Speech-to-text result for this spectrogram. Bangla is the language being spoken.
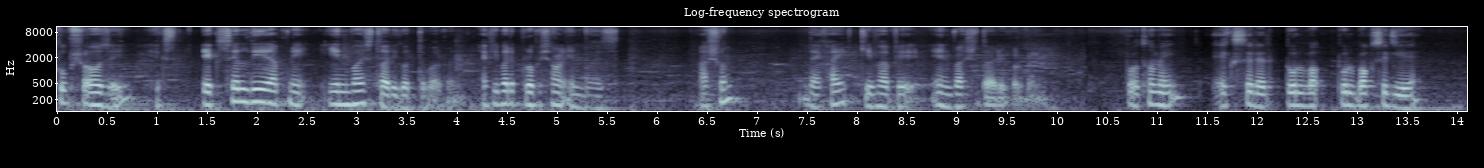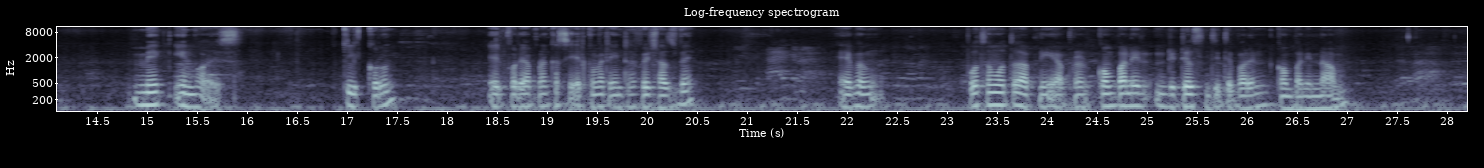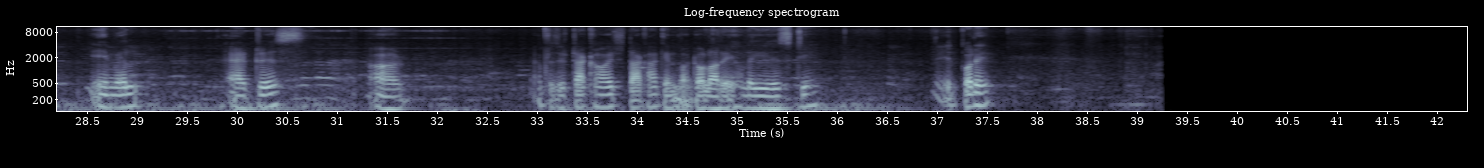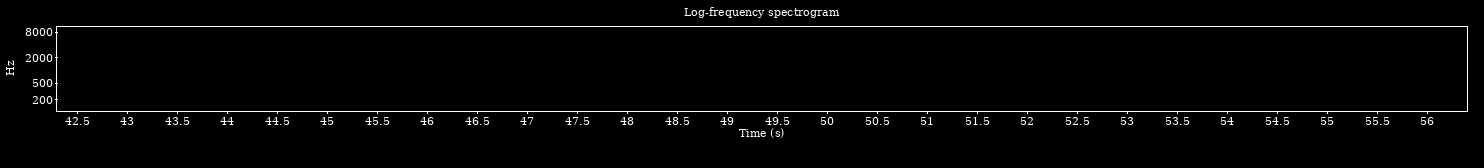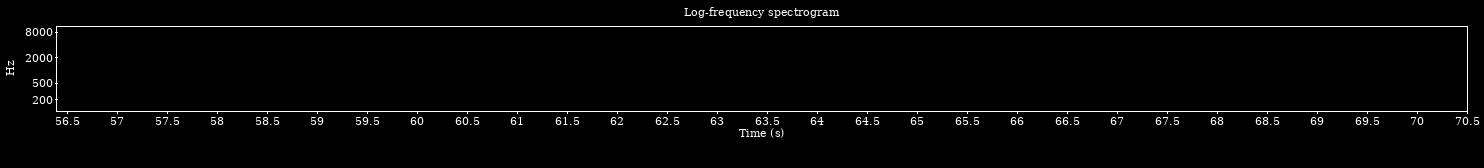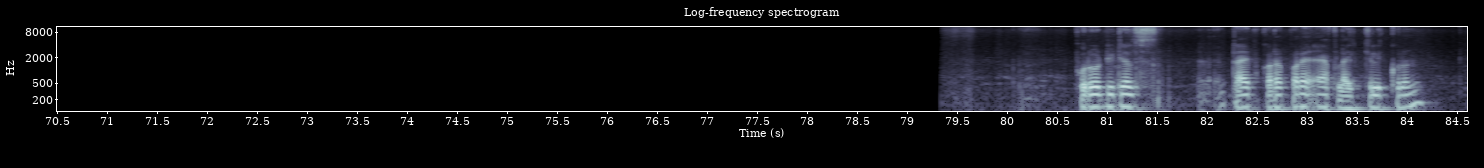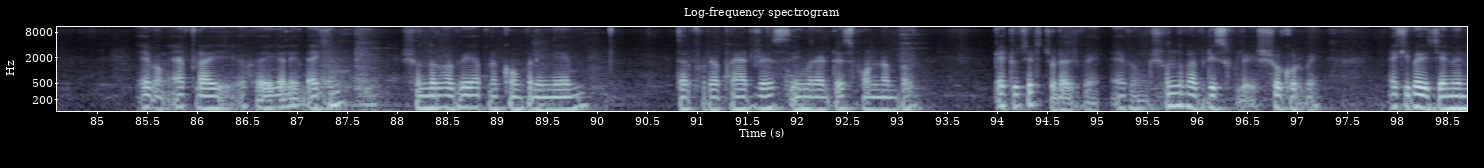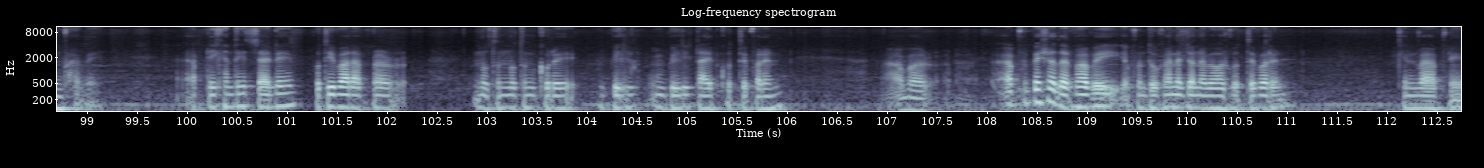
খুব সহজেই এক্স এক্সেল দিয়ে আপনি ইনভয়েস তৈরি করতে পারবেন। একেবারে প্রফেশনাল ইনভয়েস আসুন, দেখাই কীভাবে ইনভয়েস তৈরি করবেন। প্রথমেই এক্সেলের টুল টুল বক্সে গিয়ে মেক ইনভয়েস ক্লিক করুন। এরপরে আপনার কাছে এরকম একটা ইন্টারফেস আসবে এবং প্রথমত আপনি আপনার কোম্পানির ডিটেলস দিতে পারেন। কোম্পানির নাম ইমেল অ্যাড্রেস আর আপনার যদি টাকা হয় টাকা কিংবা ডলারে হলে ইউএসডি এরপরে পুরো ডিটেলস টাইপ করার পরে অ্যাপ্লাই ক্লিক করুন এবং অ্যাপ্লাই হয়ে গেলে দেখেন সুন্দরভাবে আপনার কোম্পানির নেম তারপরে আপনার address email address phone number A to Z চলে আসবে এবং সুন্দরভাবে ডিসপ্লে শো করবে একেবারে জেনুইনভাবে আপনি এখান থেকে চাইলে প্রতিবার আপনার নতুন নতুন করে বিল বিল টাইপ করতে পারেন। আবার আপনি পেশাদারভাবেই আপনার দোকানের জন্য ব্যবহার করতে পারেন, কিংবা আপনি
